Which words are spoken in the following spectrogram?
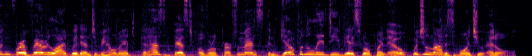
Looking for a very lightweight MTB helmet that has the best overall performance, then go for the Leatt DBX 4.0, which will not disappoint you at all.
